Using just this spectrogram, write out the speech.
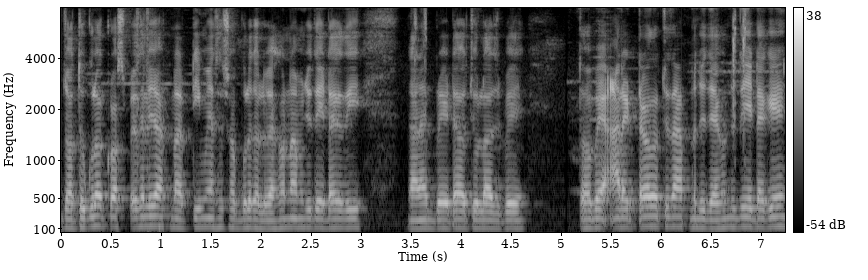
যতগুলো ক্রস স্পেশালিস্ট আপনার টিমে আছে, সবগুলো চলবে। এখন আমি যদি এটাকে দিই গানের ব্রেটাও চলে আসবে, তবে আরেকটা কথা হচ্ছে যে আপনি যদি এখন যদি এটাকে,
